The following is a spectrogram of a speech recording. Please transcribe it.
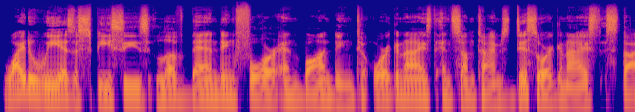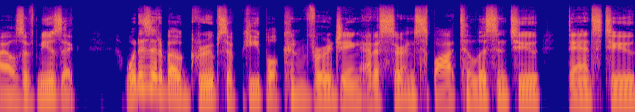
Why do we as a species love banding for and bonding to organized and sometimes disorganized styles of music? What is it about groups of people converging at a certain spot to listen to, dance to,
